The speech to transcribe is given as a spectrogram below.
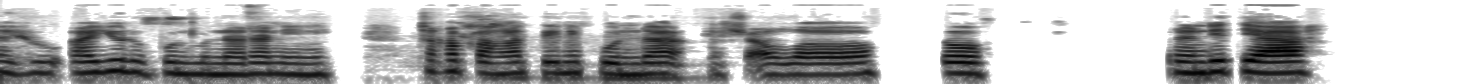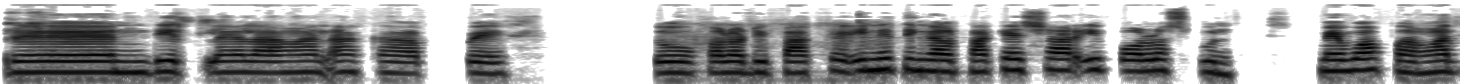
Ayo, ayo lu pun beneran ini. Cakep banget ini bunda. Masya Allah. Tuh. Branded ya. Branded lelangan Agape. Tuh kalau dipakai ini tinggal pakai syari polos pun mewah banget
